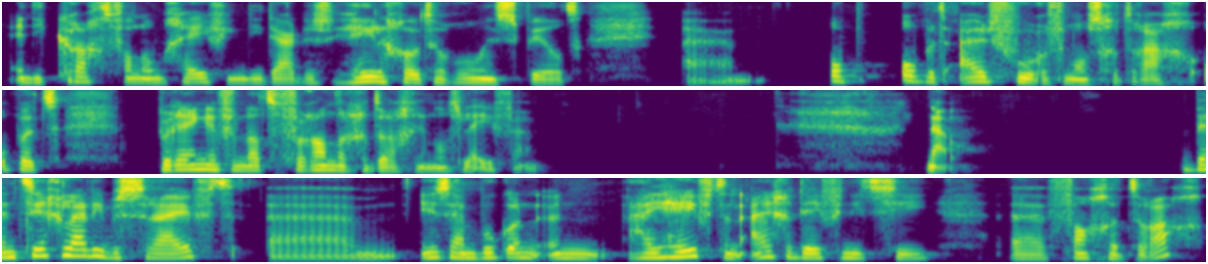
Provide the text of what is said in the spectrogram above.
en die kracht van de omgeving die daar dus een hele grote rol in speelt, uh, op, op het uitvoeren van ons gedrag, op het brengen van dat verandergedrag in ons leven. Nou, Ben Tichelaar die beschrijft um, in zijn boek, een, een, hij heeft een eigen definitie uh, van gedrag.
